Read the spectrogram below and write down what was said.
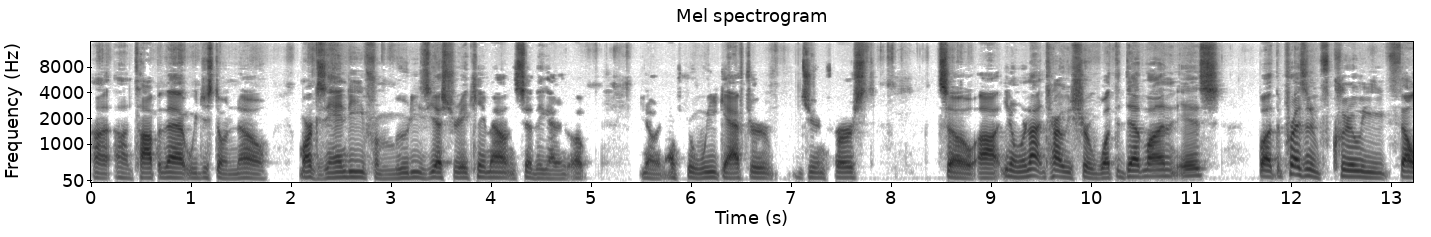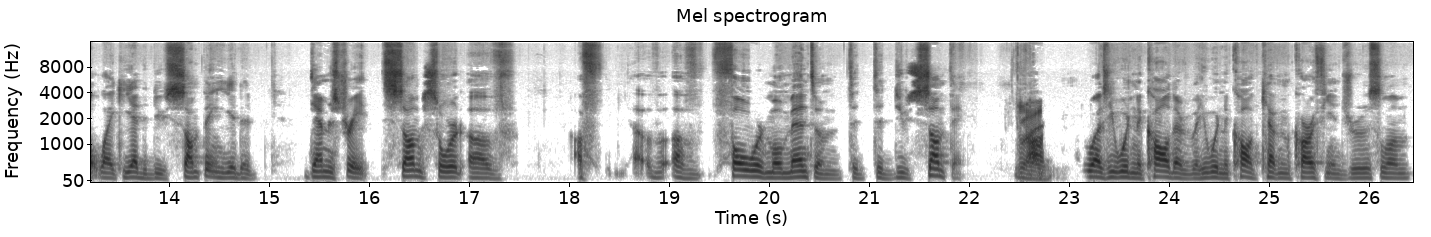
on, on top of that. We just don't know. Mark Zandi from Moody's yesterday came out and said they got an, you know, an extra week after June 1st. So, uh, you know, we're not entirely sure what the deadline is, but the president clearly felt like he had to do something. He had to demonstrate some sort of of, of forward momentum to, to do something. Right. Um, otherwise, he wouldn't have called everybody. He wouldn't have called Kevin McCarthy in Jerusalem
